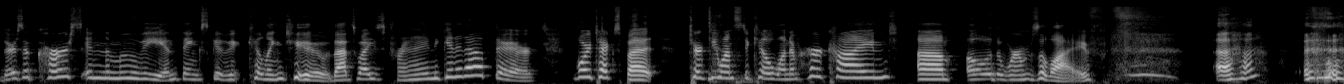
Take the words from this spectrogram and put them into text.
There's a curse in the movie and Thanksgiving Killing too. That's why he's trying to get it out there. Vortex, but Turkey wants to kill one of her kind. Um, oh, the worm's alive. Uh huh.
